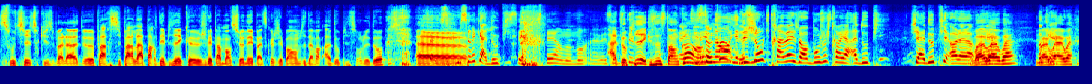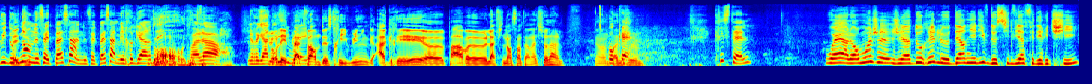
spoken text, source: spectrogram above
sous-titres qui se baladent euh, par-ci par-là par des biais que je vais pas mentionner parce que j'ai pas envie d'avoir Adopi sur le dos Euh, C'est vrai qu'Adopi, ça existait à un moment. Euh, ça Adopi existe encore. existe hein. Non, il y a des gens qui travaillent, genre bonjour, je travaille à Adopi. Chez Adopi. Oh là là. Ouais, ouais, ouais. Ouais, ouais, ouais. Oui, donc Mais non, du- ne faites pas ça, ne faites pas ça, mais regardez. Non, voilà. Mais regardez sur les plateformes de streaming agréées euh, par euh, la finance internationale. Un. Christelle. Ouais, alors moi j'ai adoré le dernier livre de Silvia Federici.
